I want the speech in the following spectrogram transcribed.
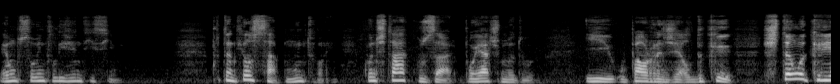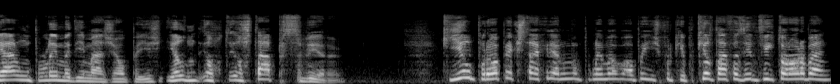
é uma pessoa inteligentíssima. Portanto, ele sabe muito bem, quando está a acusar Poiares Maduro e o Paulo Rangel de que estão a criar um problema de imagem ao país, ele, ele, ele está a perceber que ele próprio é que está a criar um problema ao país. Porquê? Porque ele está a fazer de Victor Orbán.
